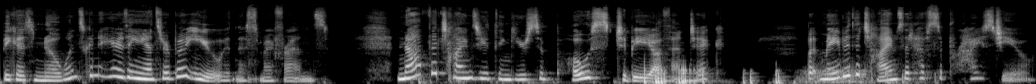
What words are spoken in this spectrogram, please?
Because no one's going to hear the answer but you in this, my friends. Not the times you think you're supposed to be authentic, but maybe the times that have surprised you.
